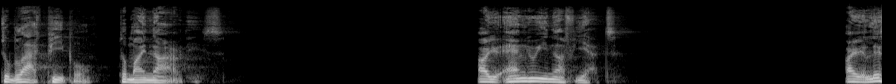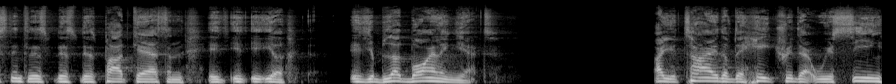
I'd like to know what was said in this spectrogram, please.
to black people, to minorities. Are you angry enough yet? Are you listening to this this, this podcast and is, is, is, is your blood boiling yet? Are you tired of the hatred that we're seeing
